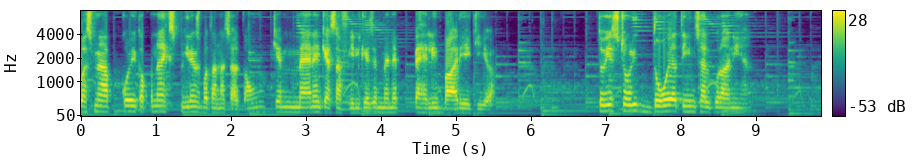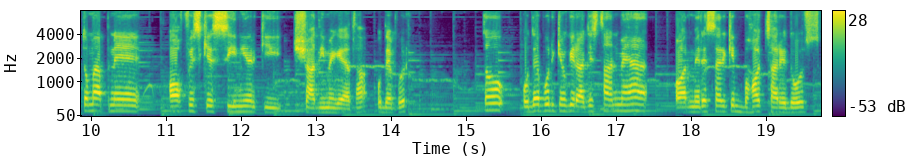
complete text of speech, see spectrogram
बस मैं आपको एक अपना एक्सपीरियंस बताना चाहता हूँ कि मैंने कैसा फील किया जब मैंने पहली बार ये किया। तो ये स्टोरी दो या तीन साल पुरानी है। तो मैं अपने ऑफ़िस के सीनियर की शादी में गया था, उदयपुर। तो उदयपुर क्योंकि राजस्थान में है और मेरे सर के बहुत सारे दोस्त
